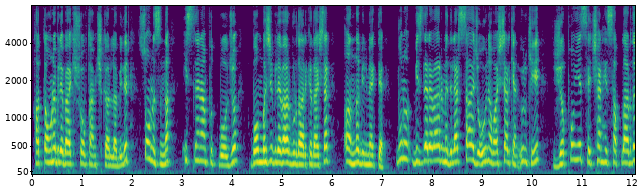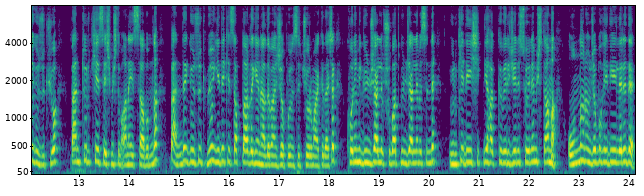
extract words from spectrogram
Hatta ona bile belki Showtime çıkarılabilir. Sonrasında istenen futbolcu bombacı bile var burada arkadaşlar alınabilmekte. Bunu bizlere vermediler. Sadece oyuna başlarken ülkeyi Japonya seçen hesaplarda gözüküyor. Ben Türkiye seçmiştim ana hesabımda. Ben de gözükmüyor. Yedek hesaplarda genelde ben Japonya seçiyorum arkadaşlar. Konami güncelle Şubat güncellemesinde ülke değişikliği hakkı vereceğini söylemişti ama ondan önce bu hediyeleri de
